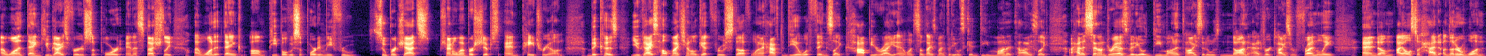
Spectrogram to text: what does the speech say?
I want to thank you guys for your support, and especially I want to thank um, people who supported me through super chats, channel memberships, and Patreon because you guys help my channel get through stuff when I have to deal with things like copyright and when sometimes my videos get demonetized. Like I had a San Andreas video demonetized that it was non-advertiser friendly, and um, I also had another one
